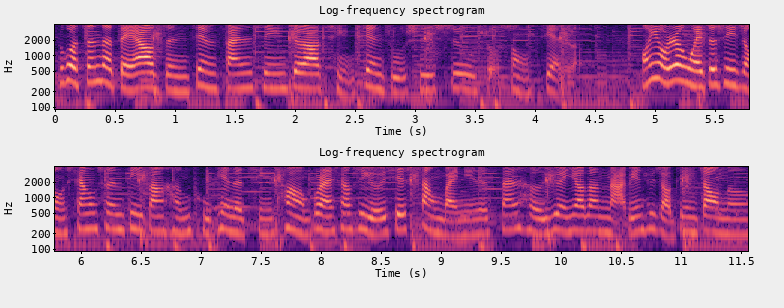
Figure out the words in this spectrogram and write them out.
如果真的得要整件翻新，就要请建筑师事务所送件了。网友认为这是一种乡村地方很普遍的情况，不然像是有一些上百年的三合院，要到哪边去找建照呢？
